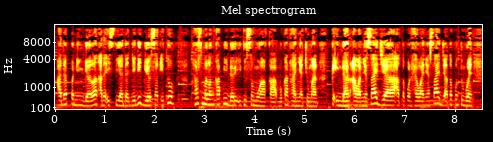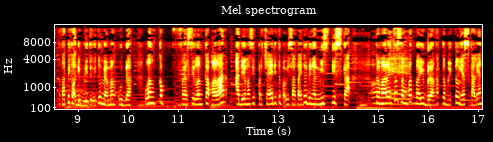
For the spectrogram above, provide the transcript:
ada peninggalan, ada istiadat. Jadi geoset itu harus melengkapi dari itu semua kak, bukan hanya cuman keindahan alamnya saja, ataupun hewannya saja, ataupun tumbuhannya. Tetapi kalau di Belitung itu memang udah lengkap versi lengkap. Malahan ada yang masih percaya di tempat wisata itu dengan mistis kak. Kemarin tuh sempat Bayu berangkat ke Belitung ya sekalian.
